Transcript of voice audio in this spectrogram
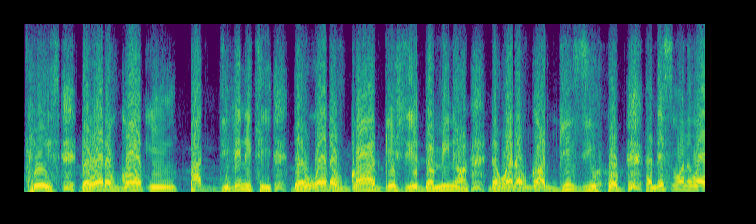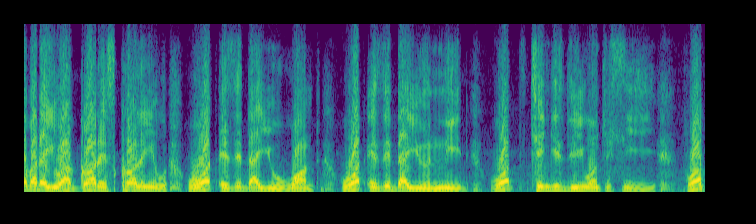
grace. The word of God impact divinity. The word of God gives you dominion. The word of God gives you hope. And this one, wherever that you are, God is calling you. What is it that you want? What is it that you need? What changes do you want to see? What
